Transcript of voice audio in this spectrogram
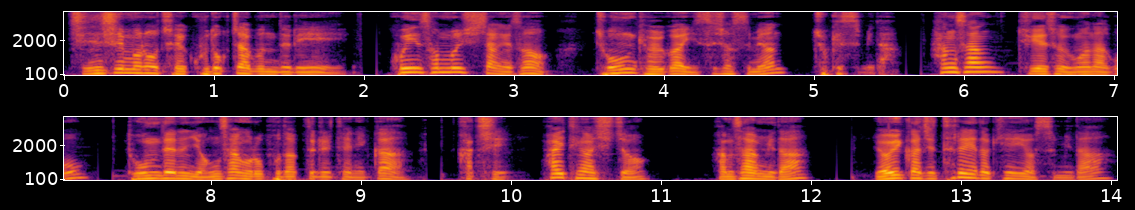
진심으로 제 구독자분들이 코인 선물 시장에서 좋은 결과 있으셨으면 좋겠습니다. 항상 뒤에서 응원하고 도움되는 영상으로 보답드릴 테니까 같이 파이팅 하시죠. 감사합니다. 여기까지 트레이더 K였습니다.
